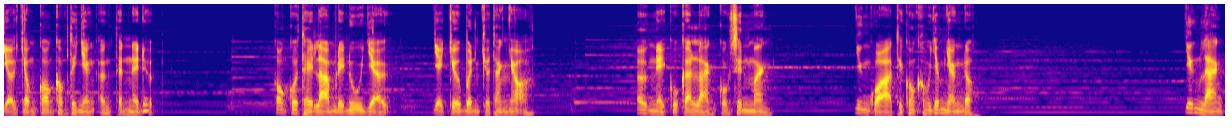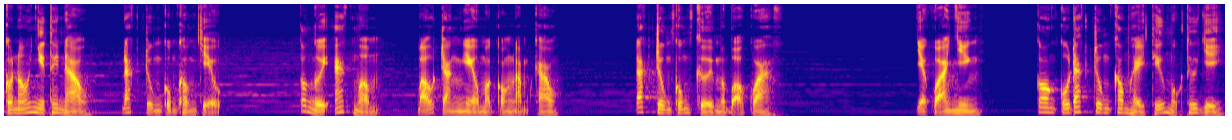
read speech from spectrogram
Vợ chồng con không thể nhận ân tình này được. Con có thể làm để nuôi vợ Và chữa bệnh cho thằng nhỏ. Ơn này của cả làng con xin mang, Nhưng quà thì con không dám nhận đâu. Dân làng có nói như thế nào, Đắc Trung cũng không chịu. Có người ác mộm Bảo rằng nghèo mà còn làm cao. Đắc Trung cũng cười mà bỏ qua. Và quả nhiên, Con của Đắc Trung không hề thiếu một thứ gì.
